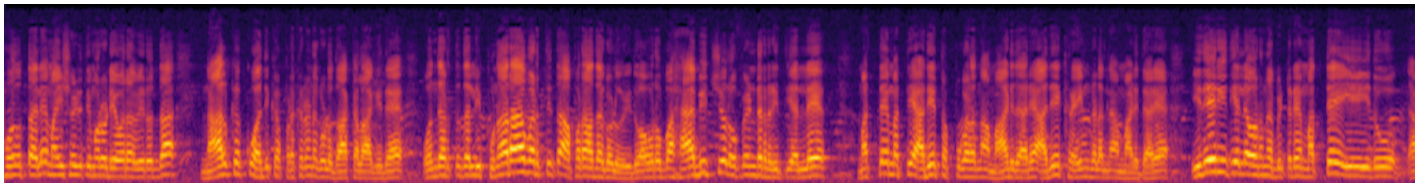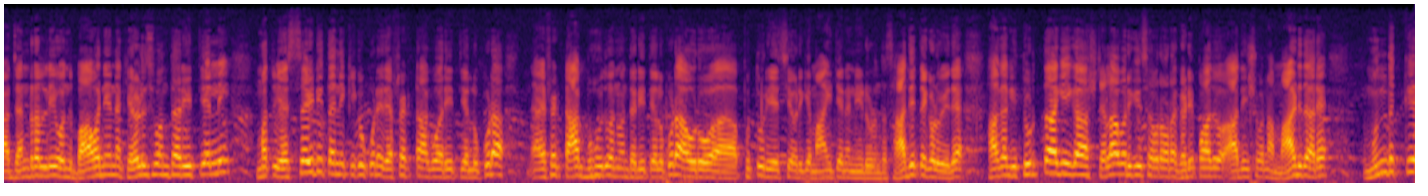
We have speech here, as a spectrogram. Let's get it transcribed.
ಹೊತ್ತಲೇ ಮಹೇಶ್ವರಿ ಅವರ ವಿರುದ್ಧ ನಾಲ್ಕಕ್ಕೂ ಅಧಿಕ ಪ್ರಕರಣಗಳು ದಾಖಲಾಗಿದೆ. ಒಂದರ್ಥದಲ್ಲಿ ಪುನರಾವರ್ತಿತ ಅಪರಾಧಗಳು ಇದು. ಅವರೊಬ್ಬ ಹ್ಯಾಬಿಚುವಲ್ ಒಫೆಂಡರ್ ರೀತಿಯಲ್ಲೇ ಮತ್ತೆ ಮತ್ತೆ ಅದೇ ತಪ್ಪುಗಳನ್ನು ಮಾಡಿದ್ದಾರೆ, ಅದೇ ಕ್ರೈಮ್ಗಳನ್ನು ಮಾಡಿದ್ದಾರೆ. ಇದೇ ರೀತಿಯಲ್ಲಿ ಅವರನ್ನು ಬಿಟ್ಟರೆ ಮತ್ತೆ ಇದು ಜನರಲ್ಲಿ ಒಂದು ಭಾವನೆಯನ್ನು ಕೆರಳಿಸುವಂಥ ರೀತಿಯಲ್ಲಿ ಮತ್ತು ಎಸ್ ಐ ಟಿ ತನಿಖೆಗೂ ಕೂಡ ಇದು ಎಫೆಕ್ಟ್ ಆಗುವ ರೀತಿಯಲ್ಲೂ ಕೂಡ ಎಫೆಕ್ಟ್ ಆಗಬಹುದು ಅನ್ನುವಂಥ ರೀತಿಯಲ್ಲೂ ಕೂಡ ಅವರು ಪುತ್ತೂರು ಎ ಸಿ ಅವರಿಗೆ ಮಾಹಿತಿಯನ್ನು ನೀಡುವಂಥ ಸಾಧ್ಯತೆಗಳು ಇದೆ. ಹಾಗಾಗಿ ತುರ್ತಾಗಿ ಈಗ ಸ್ಟೆಲಾ ವರ್ಗೀಸ್ ಅವರವರ ಅವರ ಗಡಿಪಾದು ಆದೇಶವನ್ನು ಮಾಡಿದ್ದಾರೆ. ಮುಂದಕ್ಕೆ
